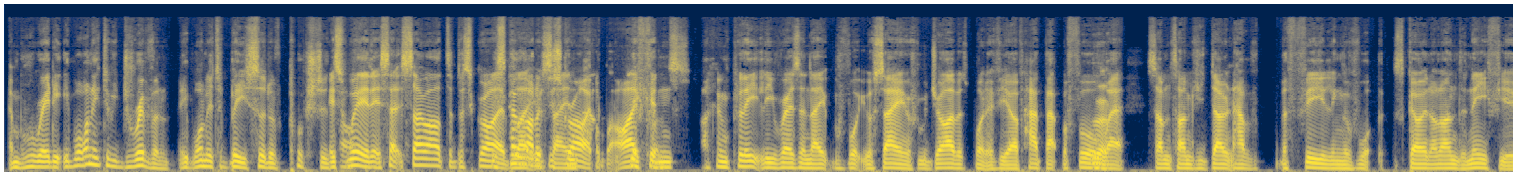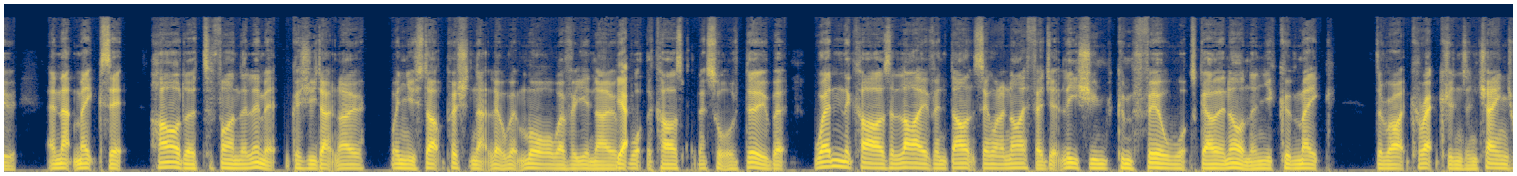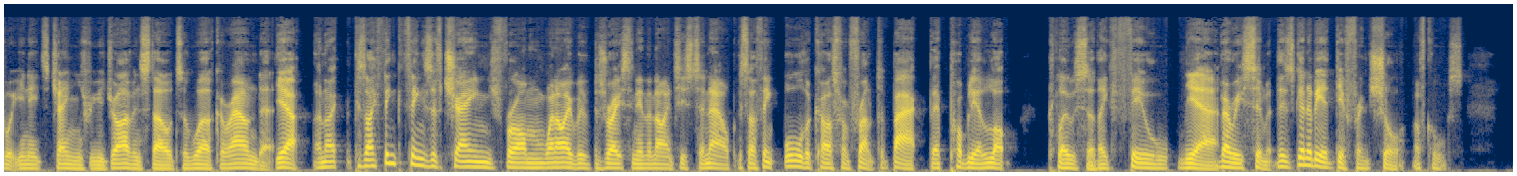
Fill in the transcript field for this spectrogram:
and ready, it wanted to be driven. It wanted to be sort of pushed. It's hard. weird. It's, it's so hard to describe. It's so like hard to saying, describe, But I can. I completely resonate with what you're saying from a driver's point of view. I've had that before, Right. where sometimes you don't have the feeling of what's going on underneath you, and that makes it harder to find the limit because you don't know when you start pushing that little bit more whether you know Yeah. what the car's going to sort of do. But when the car's alive and dancing on a knife edge, at least you can feel what's going on, and you can make the right corrections and change what you need to change for your driving style to work around it. Yeah, and I because I think things have changed from when I was racing in the nineties to now. Because I think all the cars from front to back they're probably a lot closer. They feel Yeah. very similar. There's going to be a difference, sure, of course,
